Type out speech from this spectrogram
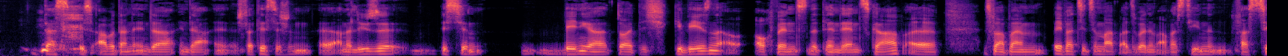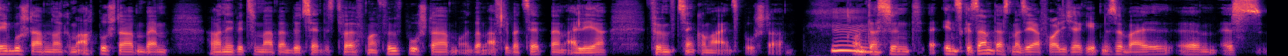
das ist aber dann in der, in der äh, statistischen äh, Analyse ein bisschen weniger deutlich gewesen, auch wenn es eine Tendenz gab. Äh, es war beim Bevacizumab, also bei dem Avastin, fast 10 Buchstaben, 9,8 Buchstaben, beim Ranibizumab, beim Lucentis 12,5 Buchstaben und beim Aflibacet, beim Alea 15,1 Buchstaben. Hm. Und das sind insgesamt erstmal sehr erfreuliche Ergebnisse, weil ähm, es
